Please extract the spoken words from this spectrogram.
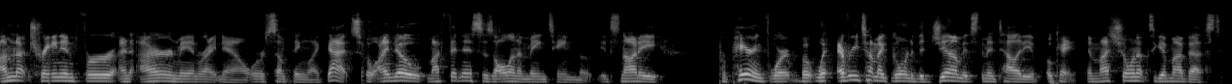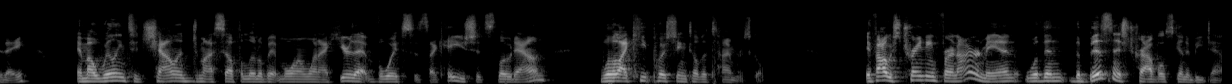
I'm not training for an Ironman right now or something like that. So I know my fitness is all in a maintain mode. It's not a preparing for it, but when, every time I go into the gym, it's the mentality of, okay, am I showing up to give my best today? Am I willing to challenge myself a little bit more? And when I hear that voice, it's like, hey, you should slow down. Will I keep pushing till the timer's going? If I was training for an Ironman, well, then the business travel is going to be down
